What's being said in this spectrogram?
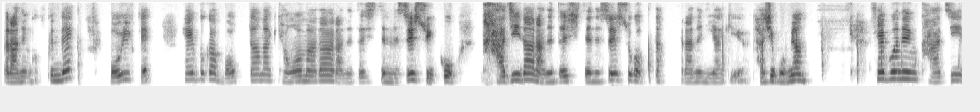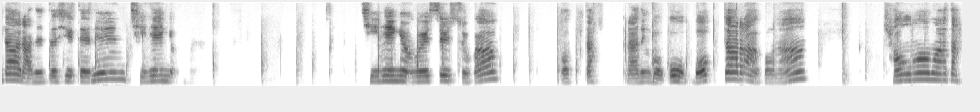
라는 거. 근데 뭐일 때 have가 먹다나 경험하다라는 뜻일 때는 쓸 수 있고 가지다라는 뜻일 때는 쓸 수가 없다라는 이야기예요. 다시 보면 세부는 가지다라는 뜻일 때는 진행형 진행형을 쓸 수가 없다라는 거고 먹다라거나 경험하다.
